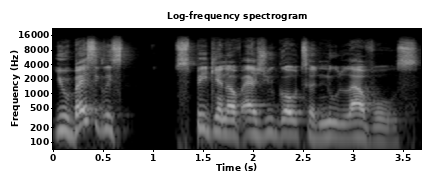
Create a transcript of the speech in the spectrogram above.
you were basically speaking of as you go to new levels,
